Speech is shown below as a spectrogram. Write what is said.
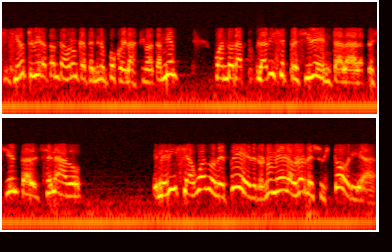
si, no tuviera tanta bronca tendría un poco de lástima. También cuando la, la vicepresidenta, la, presidenta del Senado, le dice a Guado de Pedro, no me haga hablar de su historia.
